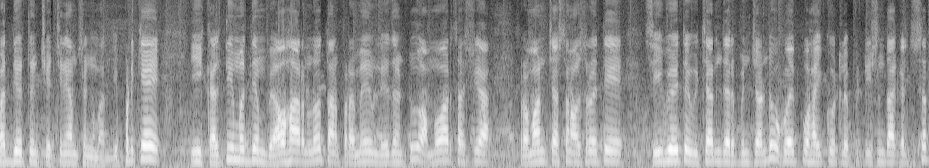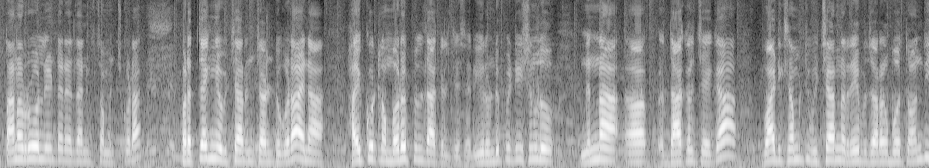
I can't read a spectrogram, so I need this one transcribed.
పెద్ద ఎత్తున చర్చనీయాంశంగా మారింది. ఇప్పటికే ఈ కల్తీ మద్యం వ్యవహారంలో తన ప్రమేయం లేదంటూ అమ్మవారి సాక్షిగా ప్రమాణం చేస్తున్న అవసరమైతే సిబిఐతో విచారణ జరిపించాలంటూ ఒకవైపు హైకోర్టులో పిటిషన్ దాఖలు చేశారు. తన రోల్ ఏంటనే దానికి సంబంధించి కూడా ప్రత్యేకంగా విచారించాలంటూ కూడా ఆయన హైకోర్టులో మరో దాఖలు చేశారు. ఈ రెండు పిటిషన్లు నిన్న దాఖలు చేయగా వాటికి సంబంధించి విచారణ రేపు జరగబోతోంది.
